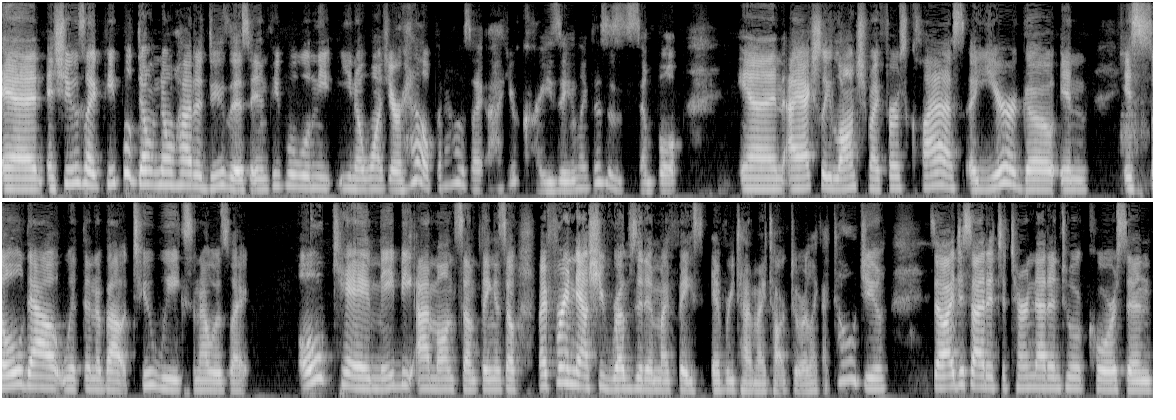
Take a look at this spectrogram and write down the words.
And and she was like people don't know how to do this and people will need you know want your help. And i was like oh, you're crazy. Like this is simple. And i actually launched my first class a year ago in it sold out within about two weeks and i was like okay maybe i'm on something. And so my friend now she rubs it in my face every time i talk to her like i told you. So i decided to turn that into a course and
